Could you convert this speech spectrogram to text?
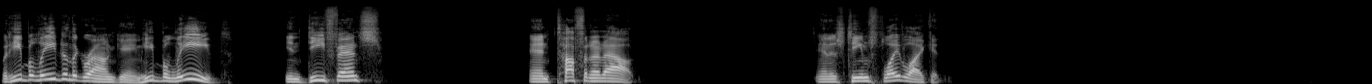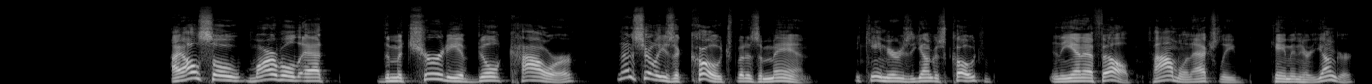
But he believed in the ground game. He believed in defense and toughen it out. And his teams played like it. I also marveled at the maturity of Bill Cowher, not necessarily as a coach, but as a man. He came here as the youngest coach in the NFL. Tomlin actually came in here younger.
